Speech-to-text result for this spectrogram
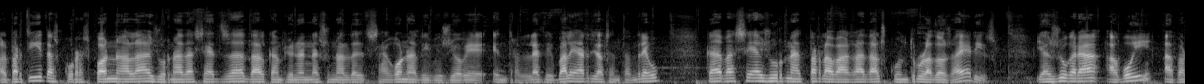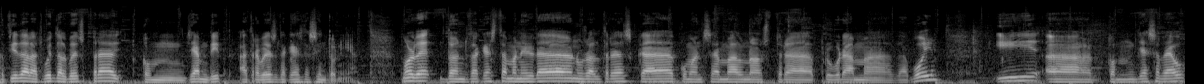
El partit es correspon a la jornada 16 del Campionat Nacional de Segona Divisió B entre l'Atlètic Balears i el Sant Andreu, que va ser ajornat per la vaga dels controladors aeris i es jugarà avui a partir de les 8 del vespre, com ja hem dit, a través d'aquesta sintonia. Molt bé, doncs d'aquesta manera nosaltres que comencem el nostre programa d'avui i, eh, com ja sabeu,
